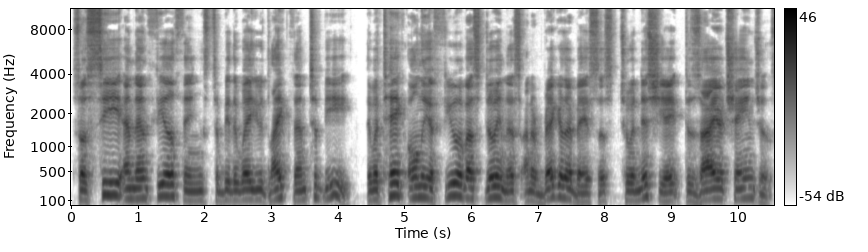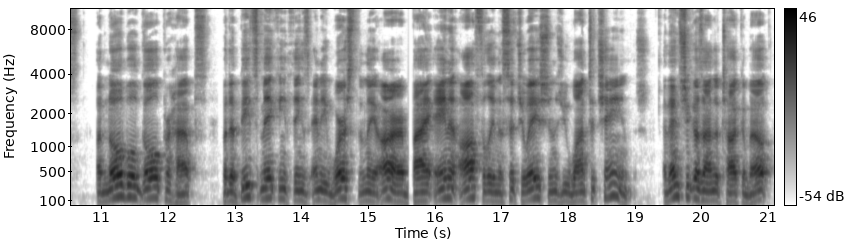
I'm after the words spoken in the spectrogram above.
So see and then feel things to be the way you'd like them to be. It would take only a few of us doing this on a regular basis to initiate desired changes. A noble goal, perhaps, but it beats making things any worse than they are by ain't it awfully in the situations you want to change. And then she goes on to talk about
